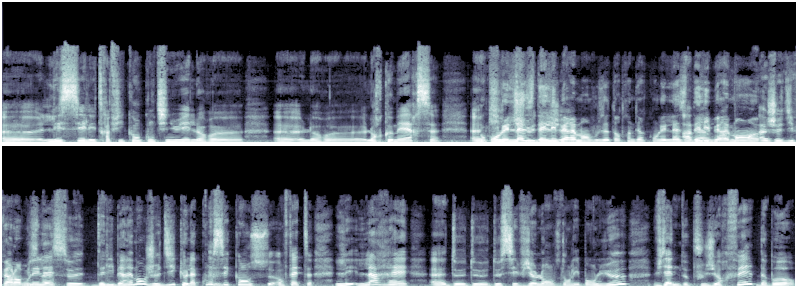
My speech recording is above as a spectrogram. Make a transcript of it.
laisser les trafiquants continuer leur, euh, leur, euh, leur commerce. Euh, Donc on les laisse délibérément. Vous êtes en train de dire qu'on les laisse ah ben délibérément ah, je dis faire leur business. On les laisse délibérément. Je dis que la conséquence, en fait, l'arrêt de, de, de, ces violences dans les banlieues viennent de plusieurs faits. D'abord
